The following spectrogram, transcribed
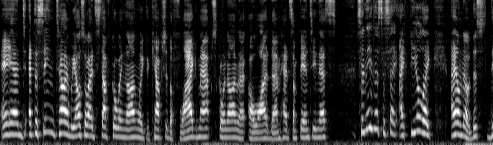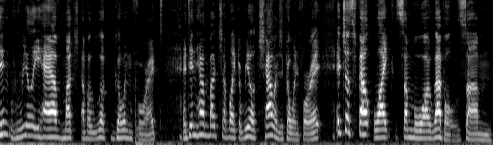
And at the same time, we also had stuff going on like the capture the flag maps going on. A lot of them had some fanciness. So, needless to say, I feel like, I don't know, this didn't really have much of a look going for it. It didn't have much of like a real challenge going for it. It just felt like some more levels. Um,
